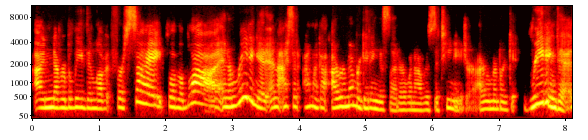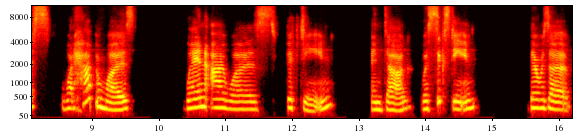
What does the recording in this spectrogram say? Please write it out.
I never believed in love at first sight, blah, blah, blah. And I'm reading it. And I said, Oh my God, I remember getting this letter when I was a teenager. I remember get, reading this. What happened was when I was 15 and Doug was 16, there was a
